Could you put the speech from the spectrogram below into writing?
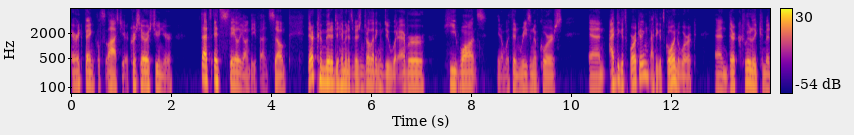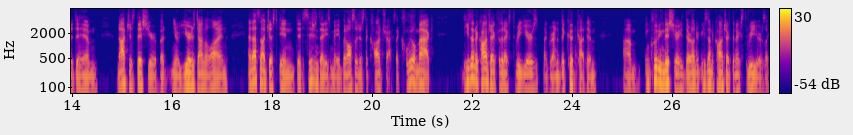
Eric Banks last year, Chris Harris Jr. That's it's Staley on defense. So they're committed to him and his vision. They're letting him do whatever he wants, you know, within reason, of course. And I think it's working. I think it's going to work. And they're clearly committed to him, not just this year, but you know, years down the line. And that's not just in the decisions that he's made, but also just the contracts. Like Khalil Mack, he's under contract for the next three years. Now, granted, they could cut him, um, including this year. They're under he's under contract the next three years. Like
